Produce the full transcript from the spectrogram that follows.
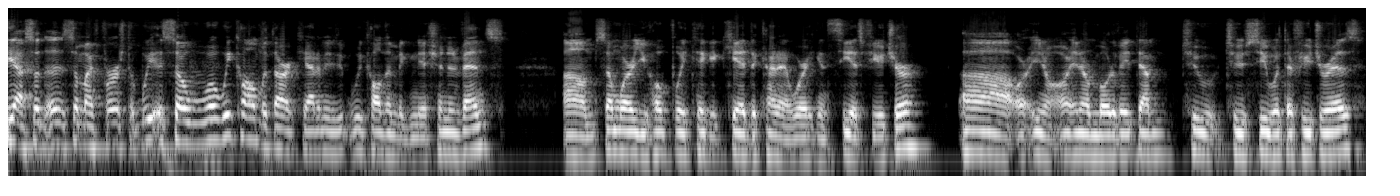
Yeah, so the, so my first we so what we call them with our academy we call them ignition events. Um, somewhere you hopefully take a kid to kind of where he can see his future, uh, or you know, or, or motivate them to to see what their future is.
